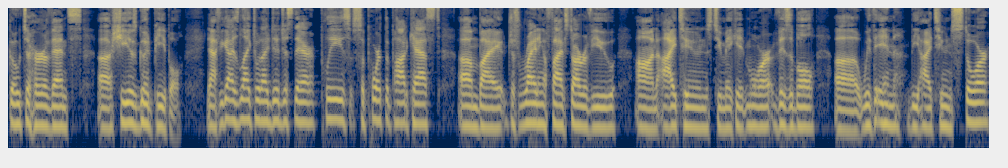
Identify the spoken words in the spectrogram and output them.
go to her events. Uh, she is good people. Now, if you guys liked what I did just there, please support the podcast um, by just writing a five star review on iTunes to make it more visible uh, within the iTunes store.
